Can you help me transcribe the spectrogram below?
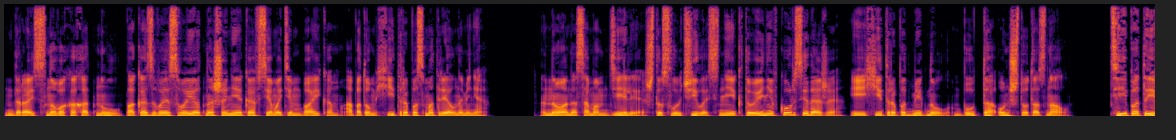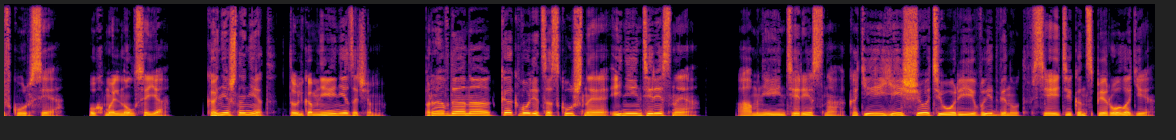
Драйс снова хохотнул, показывая свое отношение ко всем этим байкам, а потом хитро посмотрел на меня. Но на самом деле, что случилось, никто и не в курсе даже, и хитро подмигнул, будто он что-то знал. «Типа ты в курсе», — ухмыльнулся я. «Конечно нет, только мне и незачем. Правда, она, как водится, скучная и неинтересная. А мне интересно, какие еще теории выдвинут все эти конспирологи.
